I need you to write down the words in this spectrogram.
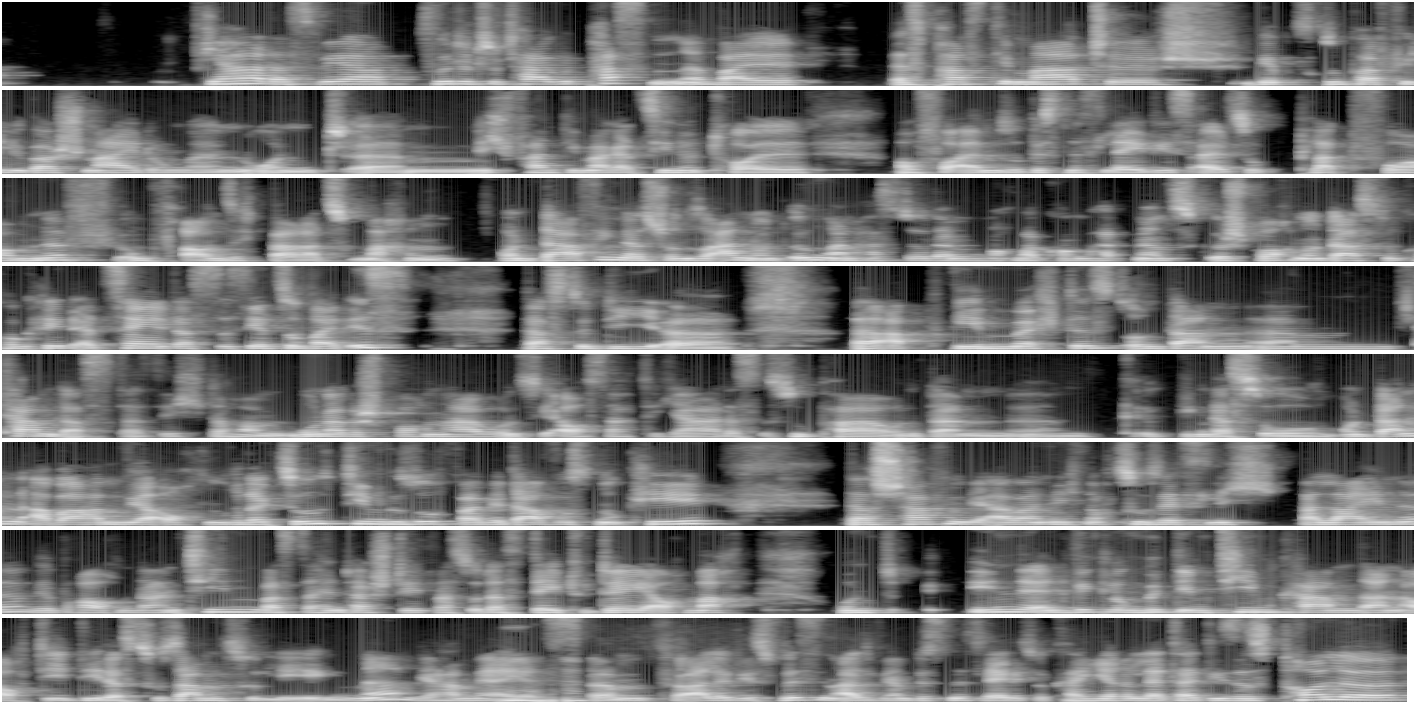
ja, das wäre, würde total gut passen, ne, weil es passt thematisch, gibt super viele Überschneidungen und ähm, ich fand die Magazine toll auch vor allem so Business Ladies als so Plattform, ne, um Frauen sichtbarer zu machen. Und da fing das schon so an. Und irgendwann hast du dann nochmal, hatten wir uns gesprochen und da hast du konkret erzählt, dass es jetzt soweit ist, dass du die äh, äh, abgeben möchtest. Und dann ähm, kam das, dass ich nochmal mit Mona gesprochen habe und sie auch sagte, ja, das ist super. Und dann äh, ging das so. Und dann aber haben wir auch ein Redaktionsteam gesucht, weil wir da wussten, okay, das schaffen wir aber nicht noch zusätzlich alleine. Wir brauchen da ein Team, was dahinter steht, was so das Day-to-Day -Day auch macht. Und in der Entwicklung mit dem Team kam dann auch die Idee, das zusammenzulegen. Ne? Wir haben ja mhm. jetzt ähm, für alle, die es wissen, also wir haben Business Ladies und Karriereletter, dieses tolle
